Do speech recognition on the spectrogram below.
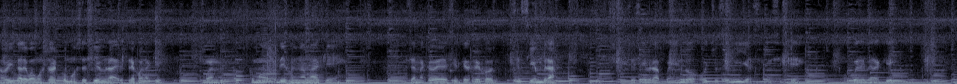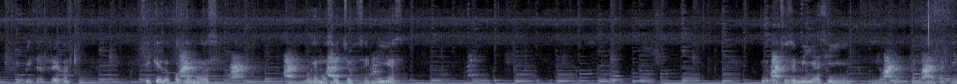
ahorita les voy a mostrar cómo se siembra el frijol aquí. Bueno, como dijo mi mamá que, o me acaba de decir que el frijol se siembra, se siembra poniendo 8 semillas. Así que, como pueden ver aquí, empieza el frijol. Así que lo cogemos, cogemos 8 semillas. ocho semillas y lo sembramos aquí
